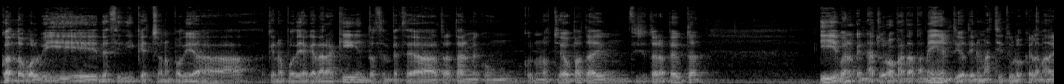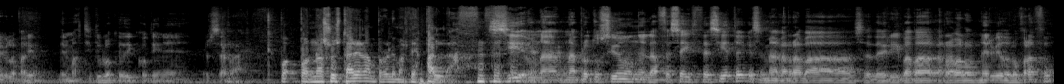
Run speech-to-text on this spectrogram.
Cuando volví decidí que esto no podía, que no podía quedar aquí, entonces empecé a tratarme con, con un osteópata y un fisioterapeuta. Y bueno, que es naturópata también, el tío tiene más títulos que la madre que lo parió. Tiene más títulos que disco tiene el Serrat. Por, por no asustar eran problemas de espalda. Sí, una, una protusión en la C6, C7 que se me agarraba, se derivaba, agarraba los nervios de los brazos.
